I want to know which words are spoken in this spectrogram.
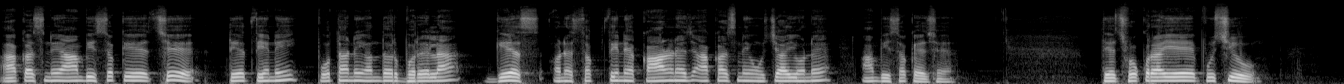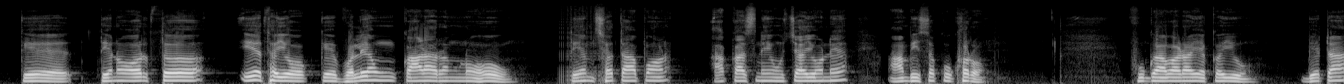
આકાશને આંબી શકે છે તે તેની પોતાની અંદર ભરેલા ગેસ અને શક્તિને કારણે જ આકાશની ઊંચાઈઓને આંબી શકે છે. તે છોકરાએ પૂછ્યું કે તેનો અર્થ એ થયો કે ભલે હું કાળા રંગનો હોઉં, તેમ છતાં પણ આકાશની ઊંચાઈઓને આંબી શકું ખરો? ફુગાવાળાએ કહ્યું, બેટા,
